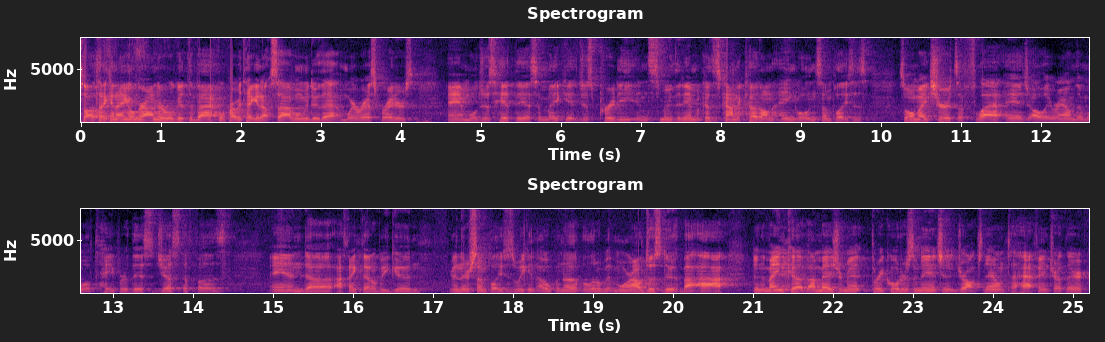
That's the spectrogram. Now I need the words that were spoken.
So I'll take an angle grinder, we'll get the back, we'll probably take it outside when we do that and wear respirators. And we'll just hit this and make it just pretty and smooth it in because it's kind of cut on an angle in some places. So we'll make sure it's a flat edge all the way around. Then we'll taper this just a fuzz. And uh, I think that'll be good. And there's some places we can open up a little bit more. I'll just do it by eye. Doing the main cut by measurement, three quarters of an inch, and it drops down to half inch right there.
